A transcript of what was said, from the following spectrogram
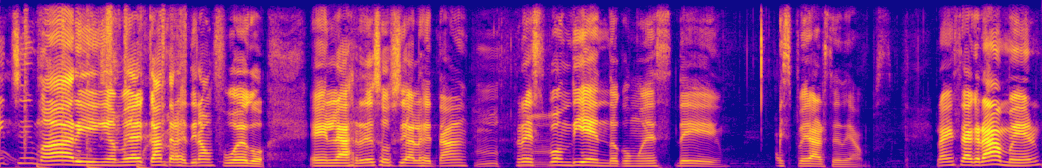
Michi Marin y Amelia Alcántara se tiran fuego en las redes sociales, están respondiendo como es de esperarse de ambos. La Instagramer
